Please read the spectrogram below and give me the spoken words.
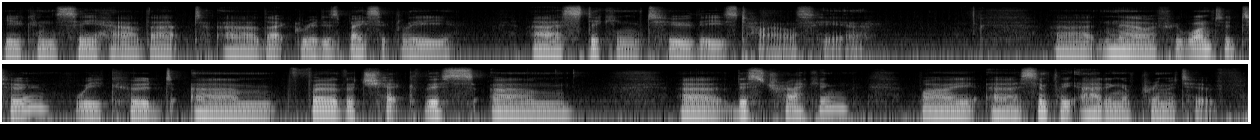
you can see how that uh, that grid is basically sticking to these tiles here uh, now if we wanted to we could um, further check this um, uh, this tracking by uh, simply adding a primitive.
